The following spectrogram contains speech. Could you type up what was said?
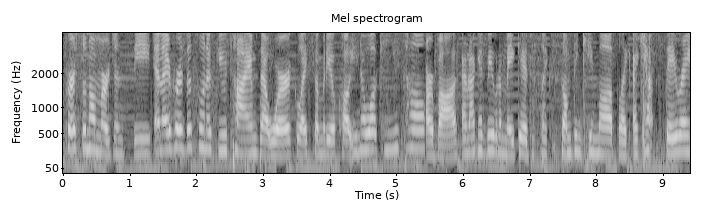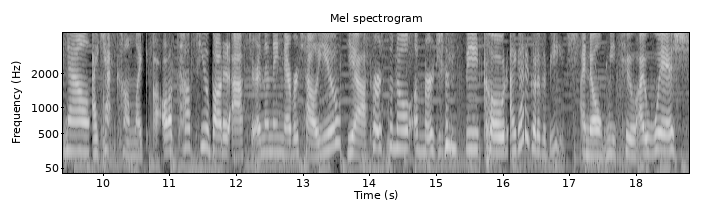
personal emergency. And I've heard this one a few times at work. Like somebody will call, you know what, can you tell our boss? I'm not gonna be able to make it. Just like something came up, like I can't say right now. I can't come. Like I'll talk to you about it after. And then they never tell you. Yeah, personal emergency code. I gotta go to the beach. I know, me too. I wish.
